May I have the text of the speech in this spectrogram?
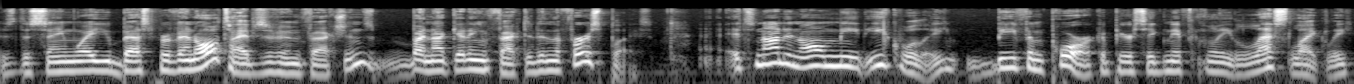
is the same way you best prevent all types of infections, by not getting infected in the first place. It's not in all meat equally. Beef and pork appear significantly less likely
